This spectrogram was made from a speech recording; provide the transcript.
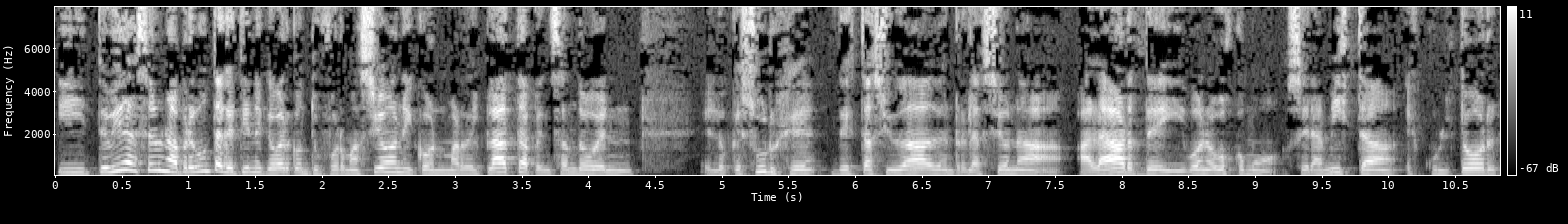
Y te voy a hacer una pregunta que tiene que ver con tu formación y con Mar del Plata, pensando en, lo que surge de esta ciudad en relación a, al arte y bueno, vos como ceramista, escultor,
